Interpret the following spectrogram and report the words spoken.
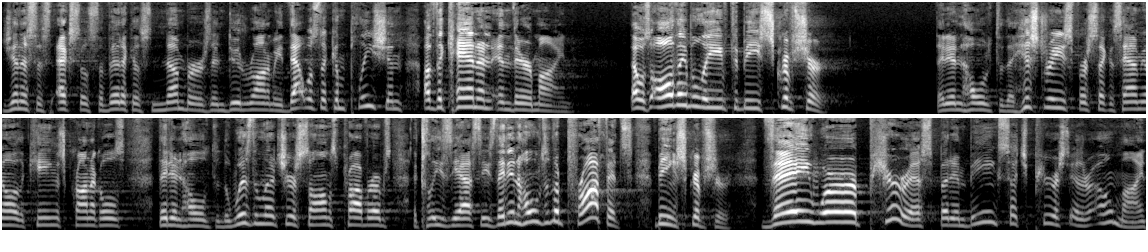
Genesis, Exodus, Leviticus, Numbers, and Deuteronomy. That was the completion of the canon in their mind. That was all they believed to be Scripture. They didn't hold to the histories, 1st, 2nd Samuel, the Kings, Chronicles. They didn't hold to the wisdom literature, Psalms, Proverbs, Ecclesiastes. They didn't hold to the prophets being Scripture. They were purists, but in being such purists in their own mind,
